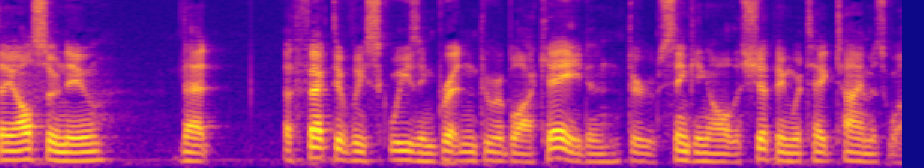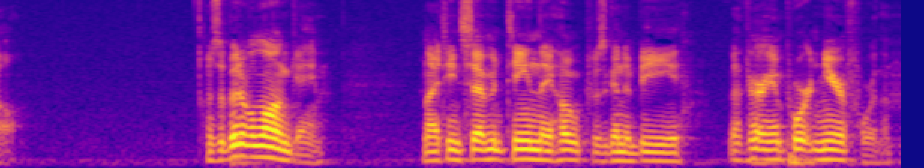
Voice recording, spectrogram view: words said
they also knew that effectively squeezing Britain through a blockade and through sinking all the shipping would take time as well. It was a bit of a long game. 1917 they hoped was going to be a very important year for them.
